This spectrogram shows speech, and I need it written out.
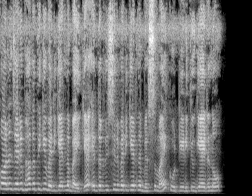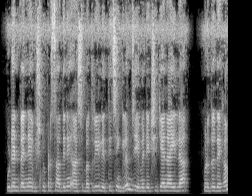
കോലഞ്ചേരി ഭാഗത്തേക്ക് വരികയായിരുന്ന ബൈക്ക് എതിർദിശയിൽ വരികയായിരുന്ന ബസ്സുമായി കൂട്ടിയിടിക്കുകയായിരുന്നു. ഉടൻ തന്നെ വിഷ്ണുപ്രസാദിനെ ആശുപത്രിയിൽ എത്തിച്ചെങ്കിലും ജീവൻ രക്ഷിക്കാനായില്ല. മൃതദേഹം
